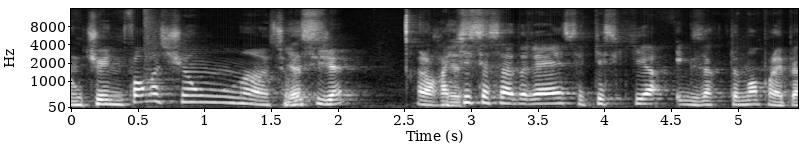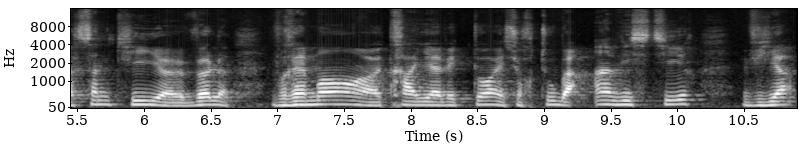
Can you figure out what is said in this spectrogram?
Donc, tu as une formation sur le sujet? Alors, à qui ça s'adresse et qu'est-ce qu'il y a exactement pour les personnes qui euh, veulent vraiment euh, travailler avec toi et surtout bah, investir via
